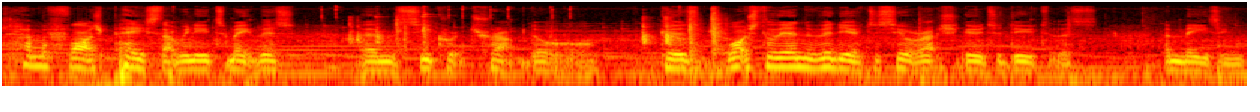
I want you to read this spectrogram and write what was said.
camouflage paste that we need to make this um, secret trapdoor. Because watch till the end of the video to see what we're actually going to do to this amazing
